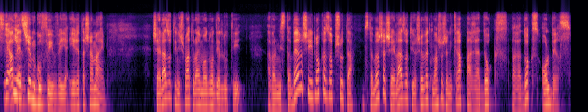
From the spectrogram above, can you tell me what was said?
יפגע יאיר. באיזשהם גופים ויאיר את השמיים. השאלה הזאת נשמעת אולי מאוד מאוד ילדותית, אבל מסתבר שהיא לא כזו פשוטה. מסתבר שהשאלה הזאת יושבת משהו שנקרא פרדוקס, פרדוקס אולברס,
